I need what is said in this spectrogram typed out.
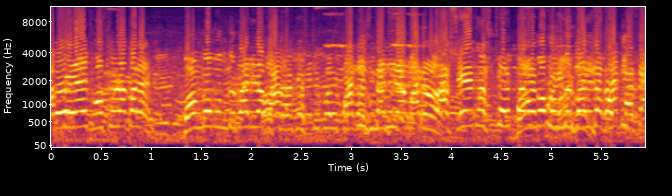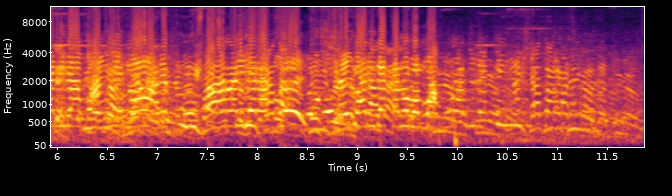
আপনারা এই করেন বঙ্গবন্ধুর বাড়িরা পাকিস্তানিরা মারে না। মারাইলে রাখা সেই বাড়িটা কেন বা মাকুরা দিলে 30000 টাকা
